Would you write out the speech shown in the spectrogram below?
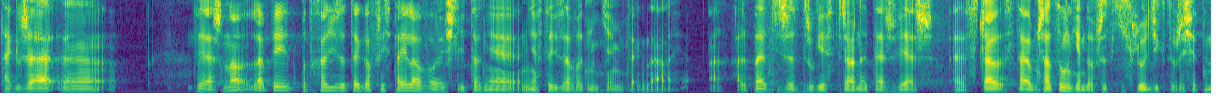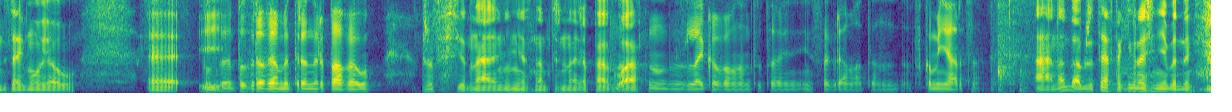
Także e, wiesz, no lepiej podchodzić do tego freestyle'owo, jeśli to nie, nie jesteś zawodnikiem i tak dalej. Ale powiem ci, że z drugiej strony też, wiesz, e, z, cał- z całym szacunkiem do wszystkich ludzi, którzy się tym zajmują i Pozdra- Pozdrawiamy trener Paweł. profesjonalnie, nie znam trenera Pawła. No, Zlajkował nam tutaj Instagrama ten w kominiarce. A, no dobrze, to ja w takim razie nie będę nic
